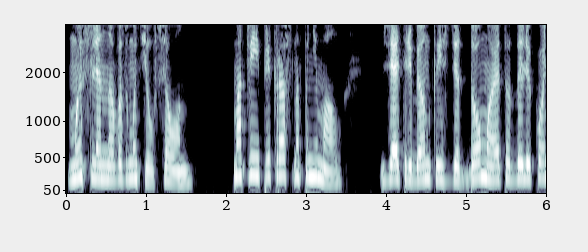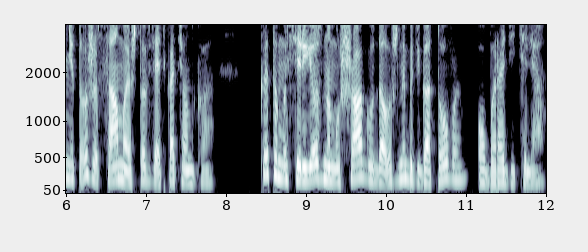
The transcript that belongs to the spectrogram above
Мысленно возмутился он. Матвей прекрасно понимал. Взять ребенка из детдома — это далеко не то же самое, что взять котенка. К этому серьезному шагу должны быть готовы оба родителя.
